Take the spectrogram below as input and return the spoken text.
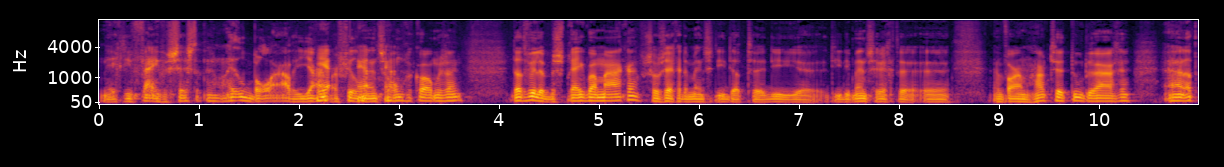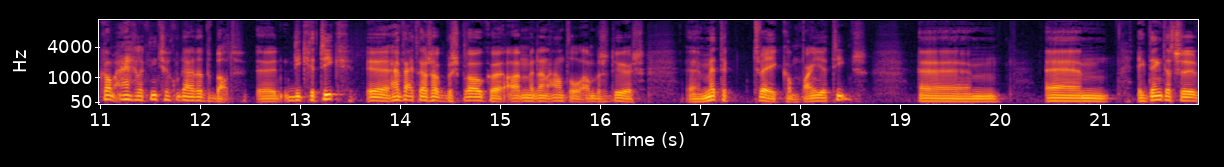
1965, een heel beladen jaar waar veel mensen omgekomen zijn dat willen bespreekbaar maken. Zo zeggen de mensen die dat, eh, die, eh, die de mensenrechten eh, een warm hart toedragen. dat kwam eigenlijk niet zo goed uit het debat. die kritiek hebben wij trouwens ook besproken met een aantal ambassadeurs met de twee campagneteams. Ehm, ik denk dat ze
